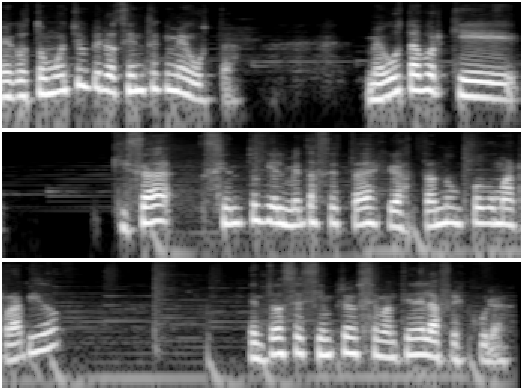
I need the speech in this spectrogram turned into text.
me costó mucho, pero siento que me gusta. Me gusta porque quizá siento que el meta se está desgastando un poco más rápido. Entonces siempre se mantiene la frescura.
